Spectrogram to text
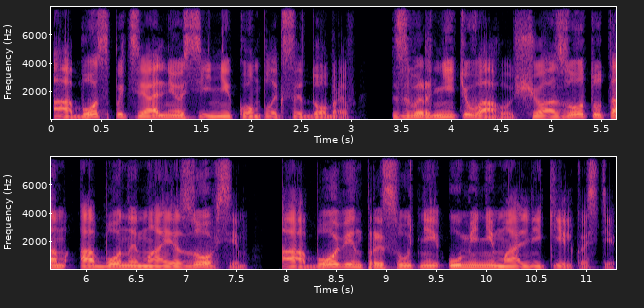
або спеціальні осінні комплекси добрив. Зверніть увагу, що азоту там або немає зовсім, або він присутній у мінімальній кількості.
